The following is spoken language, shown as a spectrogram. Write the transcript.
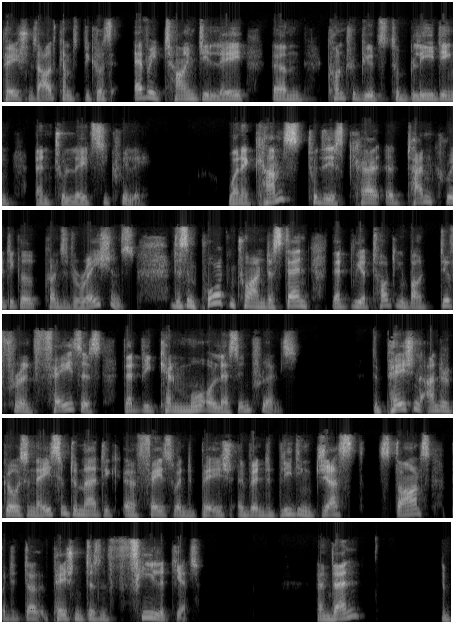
patients' outcomes because every time delay um, contributes to bleeding and to late sequelae. When it comes to these uh, time critical considerations, it is important to understand that we are talking about different phases that we can more or less influence. The patient undergoes an asymptomatic uh, phase when the patient, uh, when the bleeding just starts, but the patient doesn't feel it yet. And then the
